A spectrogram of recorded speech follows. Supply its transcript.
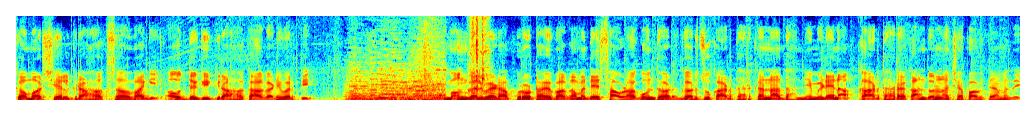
कमर्शियल ग्राहक सहभागी औद्योगिक ग्राहक आघाडीवरती. मंगलवेढा पुरवठा विभागामध्ये सावळा गोंधळ गरजू कार्डधारकांना धान्य मिळेना कार्डधारक आंदोलनाच्या पावत्यामध्ये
